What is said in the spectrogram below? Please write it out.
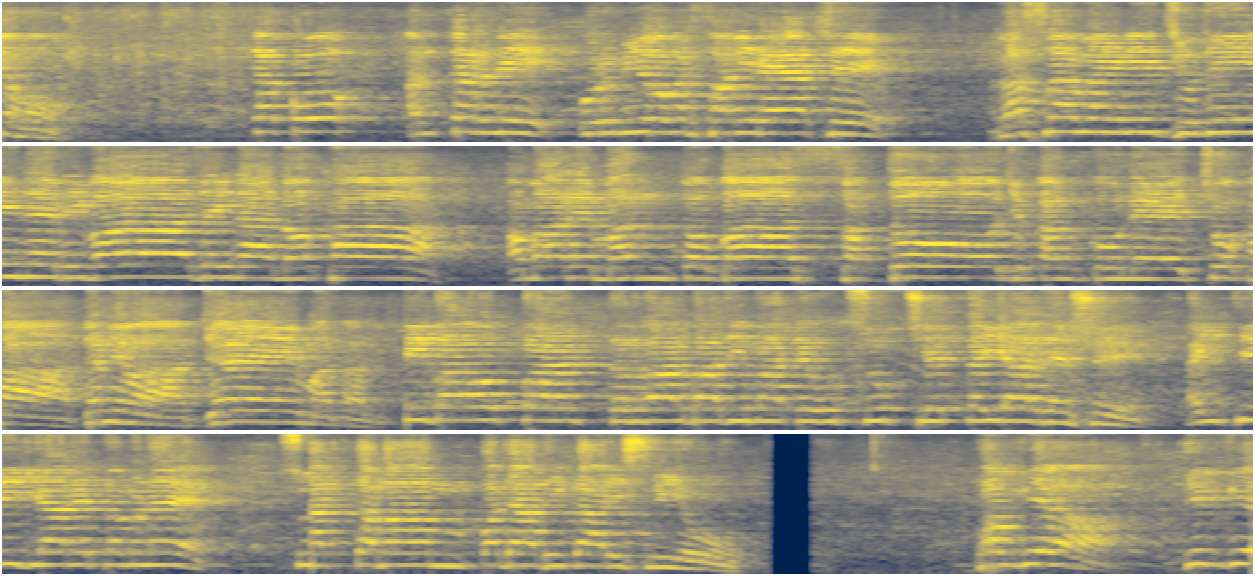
હો. તકો અંતરની ઉર્મિઓ વરસાવી રહ્યા છે. રસમયની જુદી ને રિવાજ નોખા. અમારે મન તો બસ શબ્દો જ કંકુ ને ચોખા. ધન્યવાદ. જય માતાજી. પણ તલવારબાજી માટે ઉત્સુક છે, તૈયાર રહેશે. અહીંથી જ્યારે તમને તમામ પદાધિકારી શ્રીઓ ભવ્ય, દિવ્ય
